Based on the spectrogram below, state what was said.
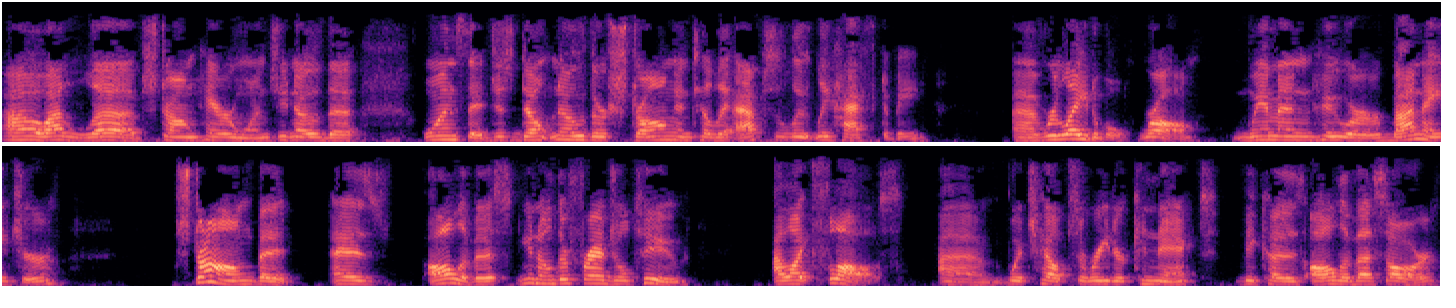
Oh, I love strong heroines. You know, the ones that just don't know they're strong until they absolutely have to be. Uh, relatable, raw. Women who are by nature strong, but as all of us, you know, they're fragile too. I like flaws, um, which helps a reader connect because all of us are.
